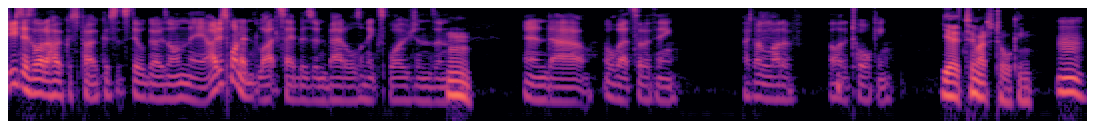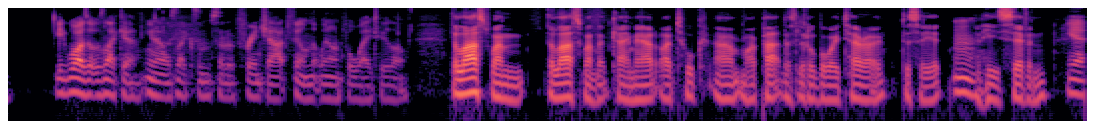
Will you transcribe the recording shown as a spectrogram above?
geez, there's a lot of hocus pocus that still goes on there. I just wanted lightsabers and battles and explosions and Mm. and uh, all that sort of thing. I got a lot of a lot of talking. Yeah, too much talking. Mm. It was. It was like a you know, it was like some sort of French art film that went on for way too long. The last one, the last one that came out, I took um, my partner's little boy Taro to see it, Mm. and he's seven. Yeah.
